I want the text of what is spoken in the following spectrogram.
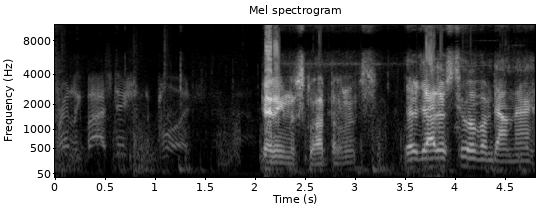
Friendly buy station deployed. Getting the squad bonus. There, yeah, there's two of them down there.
